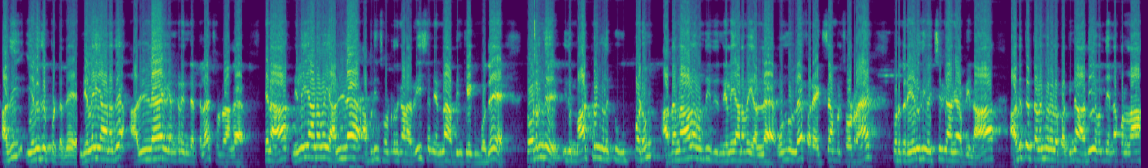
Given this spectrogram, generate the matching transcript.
அது எழுதப்பட்டது. நிலையானது அல்ல என்று இந்த இடத்துல சொல்றாங்க. ஏன்னா நிலையானவை அல்ல அப்படின்னு சொல்றதுக்கான ரீசன் என்ன அப்படின்னு கேட்கும்போது தொடர்ந்து இது மாற்றங்களுக்கு உட்படும் அதனால வந்து இது நிலையானவை அல்ல. ஒன்றும் இல்ல. ஃபார் எக்ஸாம்பிள் சொல்றேன். ஒருத்தர் எழுதி வச்சிருக்காங்க அப்படின்னா அடுத்த தலைமுறையில பாத்தீங்கன்னா அதே வந்து என்ன பண்ணலாம்?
